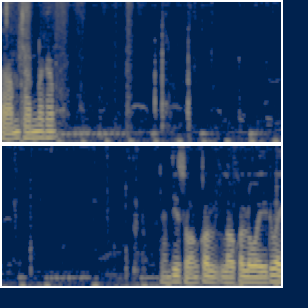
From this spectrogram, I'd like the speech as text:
สามชั้นนะครับ ชั้นที่สองก็เราก็โรยด้วย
